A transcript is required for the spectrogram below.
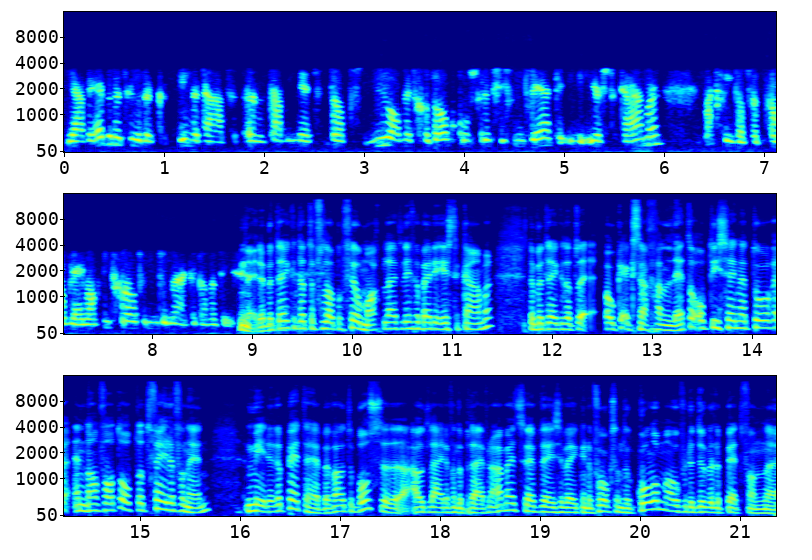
ja, we hebben natuurlijk inderdaad een kabinet dat nu al met gedoogconstructies moet werken in de Eerste Kamer. Maar ik vind dat we het probleem ook niet groter moeten maken dan het is. Nee, dat betekent dat er voorlopig veel macht blijft liggen bij de Eerste Kamer. Dat betekent dat we ook extra gaan letten op die senatoren. En dan valt op dat vele van hen meerdere petten hebben. Wouter Bos, de oud-leider van de Partij van de Arbeid... schreef deze week in de Volkskrant een column over de dubbele pet van uh,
